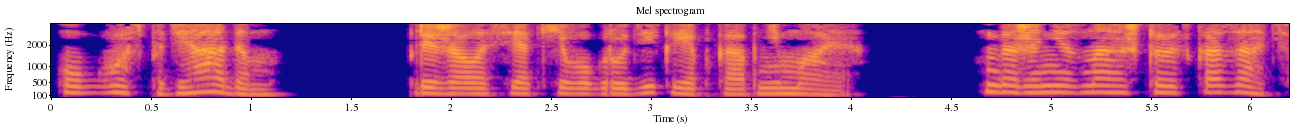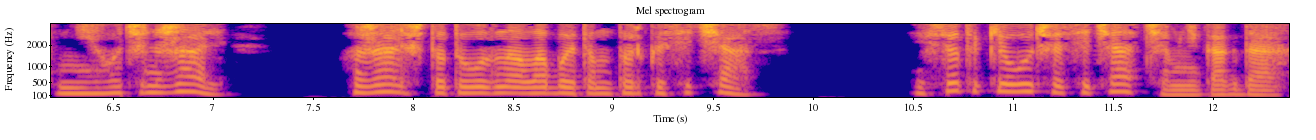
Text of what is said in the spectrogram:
«О, Господи, Адам!» Прижалась я к его груди, крепко обнимая. «Даже не знаю, что и сказать. Мне очень жаль. Жаль, что ты узнал об этом только сейчас. И все-таки лучше сейчас, чем никогда».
